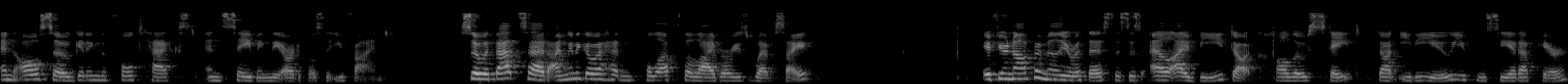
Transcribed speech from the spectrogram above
and also getting the full text and saving the articles that you find. So with that said, I'm going to go ahead and pull up the library's website if you're not familiar with this, this is lib.colostate.edu. You can see it up here.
